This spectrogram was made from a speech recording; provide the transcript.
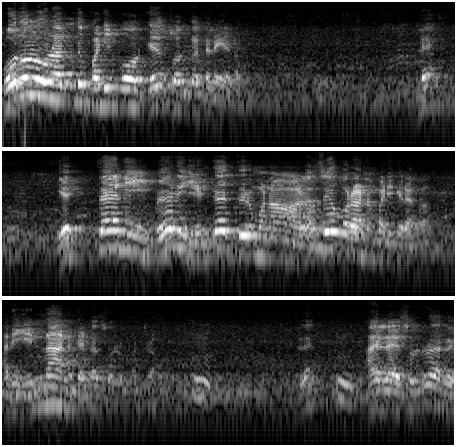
பொருள் உணர்ந்து படிப்போருக்கு சொர்க்கத்தில் இடம். இல்லை? எத்தனை பேர் எங்க திரும்பினாலும் சிவபுராணம் படிக்கிறாங்க? அது என்னான்னு கேட்டால் சொல்ல மாட்டாங்க. இல்லை? அதில் சொல்றாரு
